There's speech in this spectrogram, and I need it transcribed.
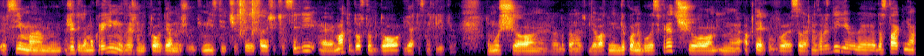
всім ем, жителям України, незалежно від того, де вони живуть, в місті чи селищі, чи селі, е, мати доступ до якісних ліків. Тому що, е, напевно, для вас ні для кого не буде секрет, що аптек в селах не завжди є е, достатньо.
